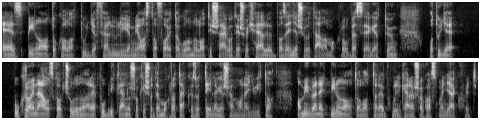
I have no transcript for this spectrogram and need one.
ez pillanatok alatt tudja felülírni azt a fajta gondolatiságot, és hogyha előbb az Egyesült Államokról beszélgettünk, ott ugye Ukrajnához kapcsolódóan a republikánusok és a demokraták között ténylegesen van egy vita, amiben egy pillanat alatt a republikánusok azt mondják, hogy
